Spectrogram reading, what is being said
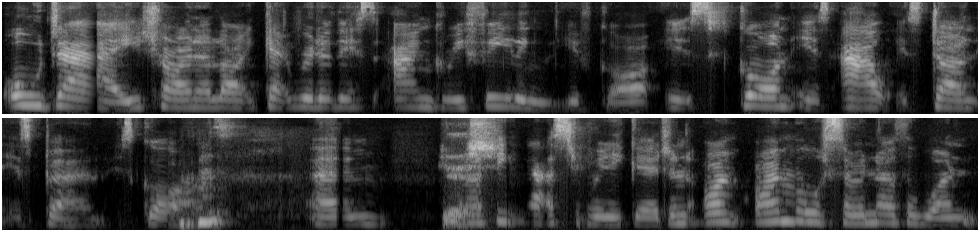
all day trying to like get rid of this angry feeling that you've got. It's gone, it's out, it's done, it's burnt, it's gone. Um, Yes. I think that's really good. And I'm, I'm also another one,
